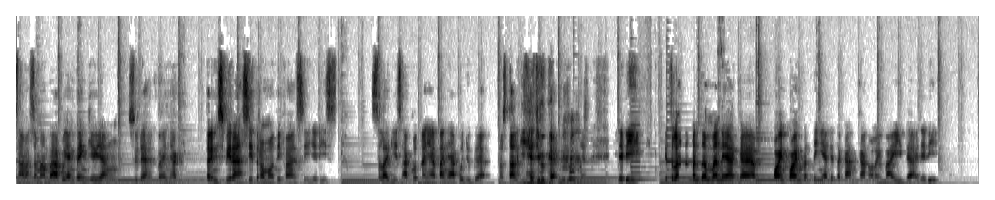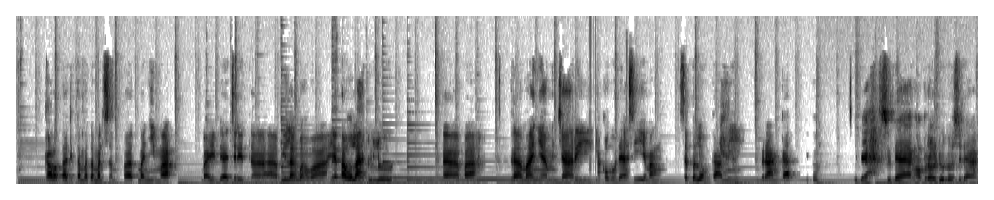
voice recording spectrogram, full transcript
sama-sama Mbak aku yang thank you yang sudah banyak terinspirasi, termotivasi. Jadi selagi aku tanya-tanya aku juga nostalgia juga dulunya. Jadi itulah teman-teman ya ke poin-poin penting yang ditekankan oleh Mbak Ida. Jadi kalau tadi teman-teman sempat menyimak Mbak Ida cerita uh, bilang bahwa ya tahulah dulu uh, apa dramanya mencari akomodasi emang sebelum kami berangkat itu sudah sudah ngobrol dulu sudah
